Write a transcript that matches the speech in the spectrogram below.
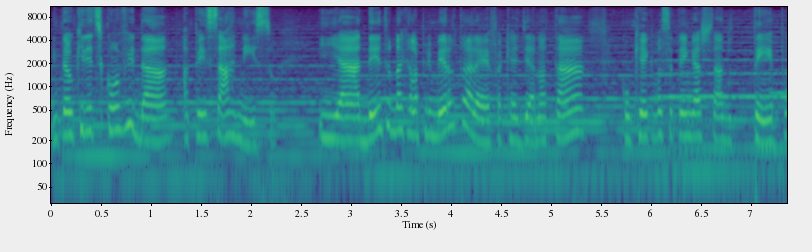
Então eu queria te convidar a pensar nisso. E a, dentro daquela primeira tarefa, que é de anotar com o que é que você tem gastado tempo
